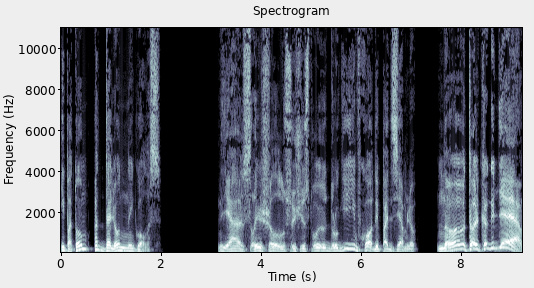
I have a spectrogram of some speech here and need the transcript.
и потом отдаленный голос. «Я слышал, существуют другие входы под землю. Но только где?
